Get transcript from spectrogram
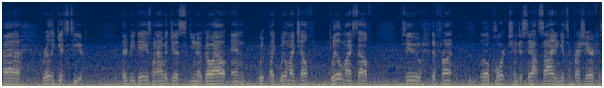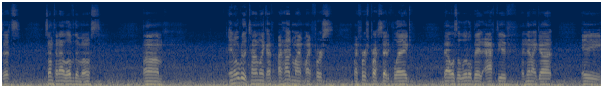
uh, really gets to you. There'd be days when I would just, you know, go out and like wheel myself, wheel myself to the front little porch and just sit outside and get some fresh air because that's something I love the most. Um, and over the time, like I, I had my, my first, my first prosthetic leg that was a little bit active and then I got a,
